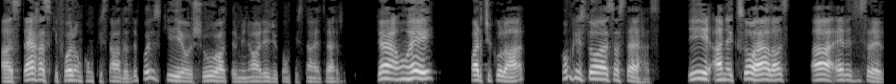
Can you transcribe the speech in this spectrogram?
as terras que foram conquistadas depois que Yoshua terminou ali de conquistar, etc. Que é um rei particular conquistou essas terras e anexou elas a Eretz Israel.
